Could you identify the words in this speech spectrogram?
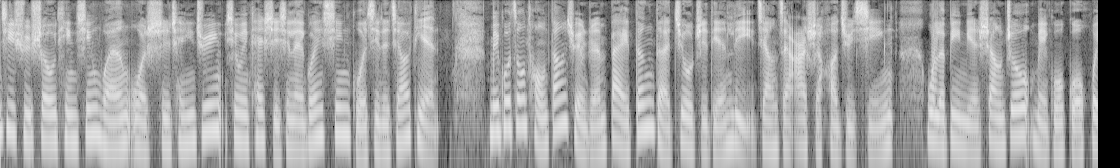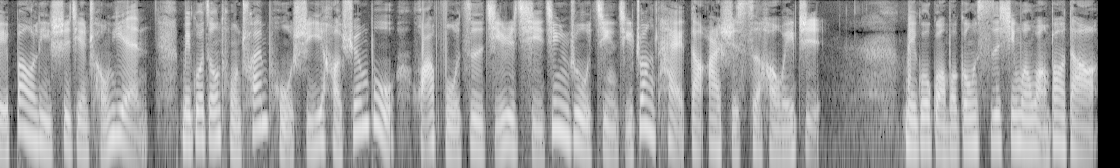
继续收听新闻，我是陈怡君。新闻开始，先来关心国际的焦点。美国总统当选人拜登的就职典礼将在二十号举行。为了避免上周美国国会暴力事件重演，美国总统川普十一号宣布，华府自即日起进入紧急状态，到二十四号为止。美国广播公司新闻网报道，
